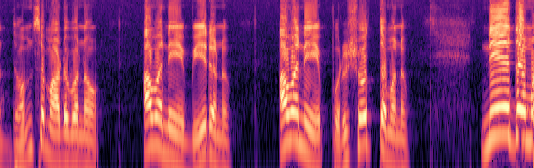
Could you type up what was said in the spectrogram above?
ಧ್ವಂಸ ಮಾಡುವನೋ ಅವನೇ ವೀರನು, ಅವನೇ ಪುರುಷೋತ್ತಮನು. ನೇದಮ,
